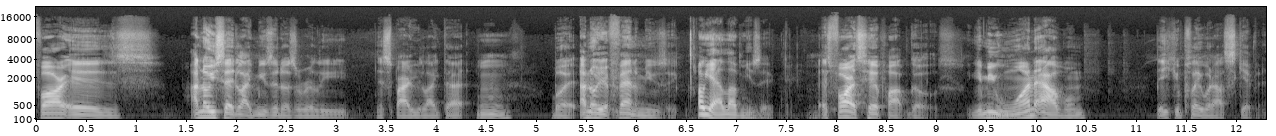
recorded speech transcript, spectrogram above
far as I know, you said like music doesn't really inspire you like that, Mhm. but I know you're a fan of music. Oh yeah, I love music. As far as hip hop goes, give me one album that you can play without skipping,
